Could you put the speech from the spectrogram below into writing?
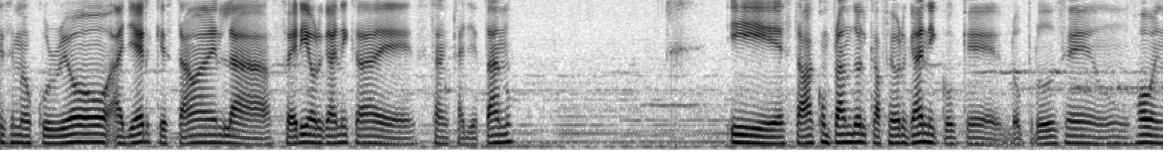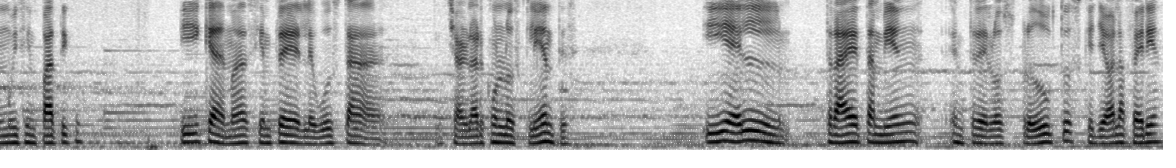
que se me ocurrió ayer que estaba en la feria orgánica de San Cayetano y estaba comprando el café orgánico que lo produce un joven muy simpático y que además siempre le gusta charlar con los clientes. Y él trae también entre los productos que lleva a la feria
